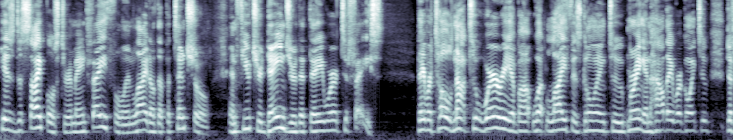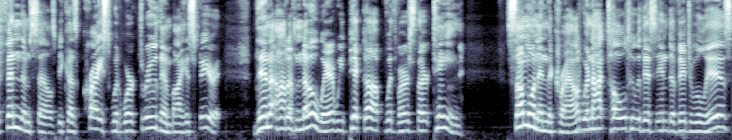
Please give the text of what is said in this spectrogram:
his disciples to remain faithful in light of the potential and future danger that they were to face. They were told not to worry about what life is going to bring and how they were going to defend themselves because Christ would work through them by his Spirit. Then, out of nowhere, we pick up with verse 13. Someone in the crowd, we're not told who this individual is.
